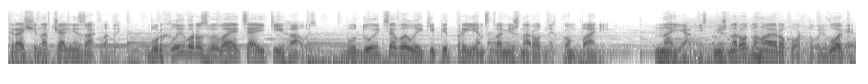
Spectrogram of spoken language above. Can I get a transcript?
кращі навчальні заклади, бурхливо розвивається it галузь, будуються великі підприємства міжнародних компаній. Наявність міжнародного аеропорту у Львові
